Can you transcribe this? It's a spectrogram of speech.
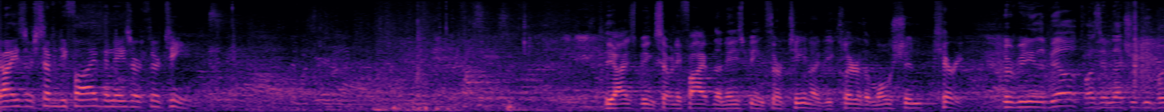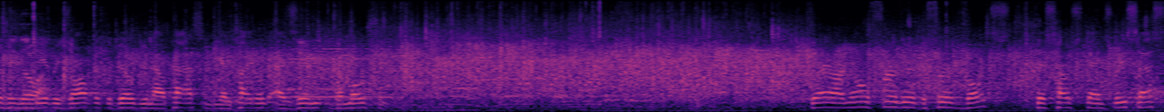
The ayes are 75, the nays are 13. The ayes being 75, the nays being 13, I declare the motion carried. Third reading of the bill. Troisième lecture du projet de Be it resolved that the bill do now pass and be entitled as in the motion. There are no further deferred votes. This House stands recessed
